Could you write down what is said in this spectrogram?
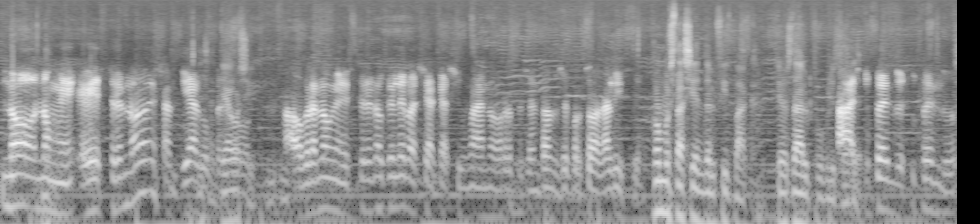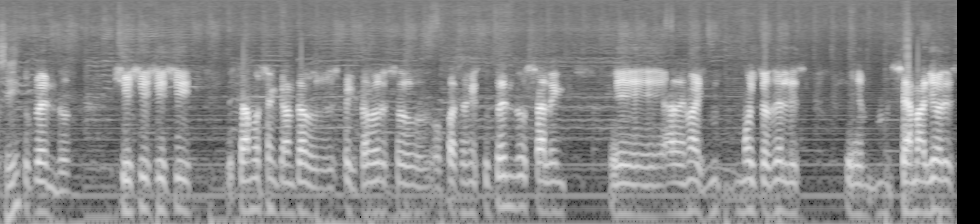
No, non é, é estreno en Santiago, en Santiago pero sí. Uh -huh. a obra non é estreno que leva xa casi un ano representándose por toda Galicia. Como está sendo el feedback que os dá el público? Ah, estupendo, estupendo, ¿Sí? estupendo. Sí, sí, sí, sí estamos encantados os espectadores o, o pasan estupendo salen eh, ademais moitos deles eh, xa maiores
